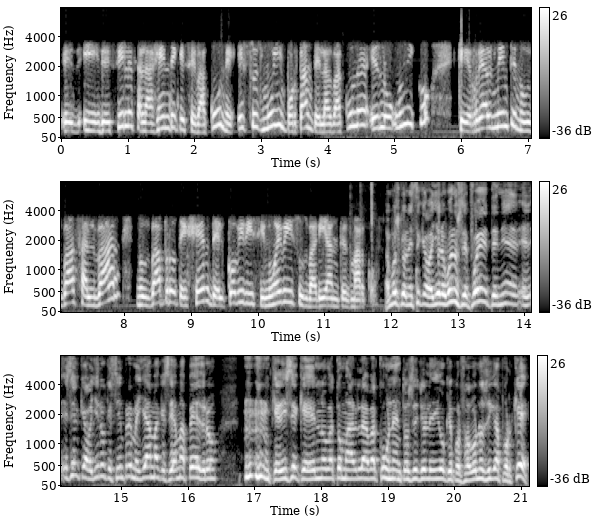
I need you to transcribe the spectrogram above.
eh, y decirles a la gente que se vacune. Eso es muy importante. La vacuna es lo único que realmente nos va a salvar, nos va a proteger del COVID-19 y sus variantes, Vamos con este caballero. Bueno, se fue, tenía, es el caballero que siempre me llama, que se llama Pedro, que dice que él no va a tomar la vacuna. Entonces yo le digo que por favor nos diga por qué.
